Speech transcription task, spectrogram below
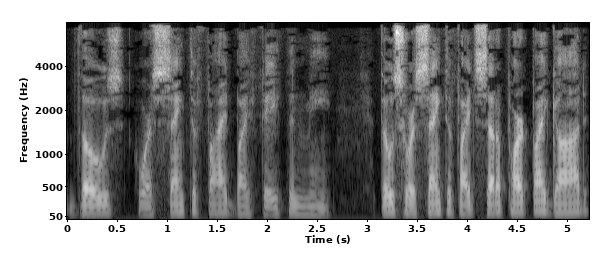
those who are sanctified by faith in me. Those who are sanctified, set apart by God,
